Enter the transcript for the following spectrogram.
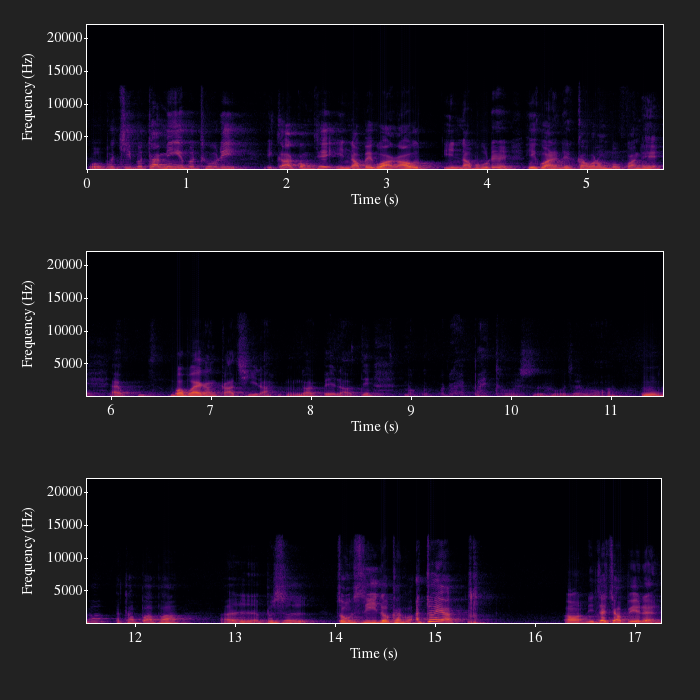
我不既不贪名也不图利，你甲讲这因老爸外劳，因老母咧，迄款你甲我拢无关系。哎，我不爱讲加持啦，我爸老爹，拜托师傅在我，嗯啊，他爸爸呃不是中西医都看过。啊，对呀，哦，你在叫别人，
